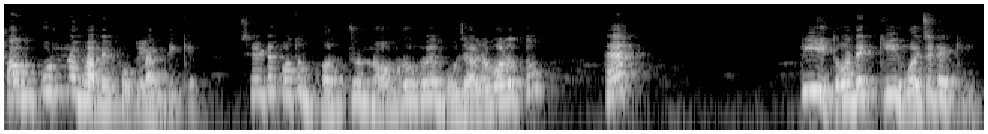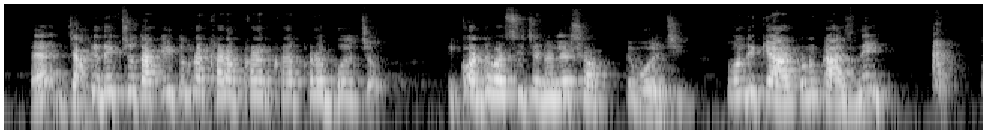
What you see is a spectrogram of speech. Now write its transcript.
সম্পূর্ণভাবে ফোকলার দিকে। ছেলেটা কত ভদ্র, নম্রভাবে বোঝালো বলো তো? হ্যাঁ? কি? তোমাদের কি হয়েছেটা কি হ্যাঁ? যাকে দেখছ তাকেই তোমরা খারাপ খারাপ খারাপ খারাপ বলছো? এই কন্ট্রোভার্সি চ্যানেলের সবকে বলছি। তোমাদের কি আর কোনো কাজ নেই? এত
